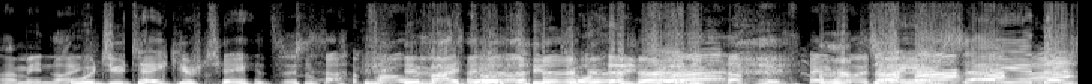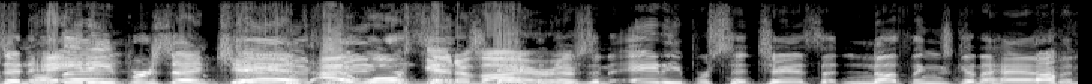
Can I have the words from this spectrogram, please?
I mean, like, would you take your chances? probably if I would take told you my- 2020 So you're saying there's an 80% chance Yeah, I won't get a chance- virus. There's an 80% chance that nothing's going to happen.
